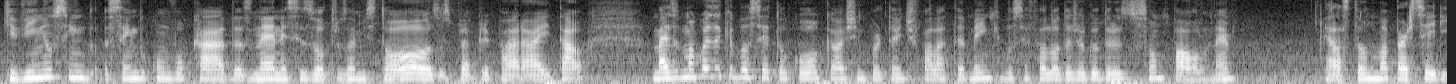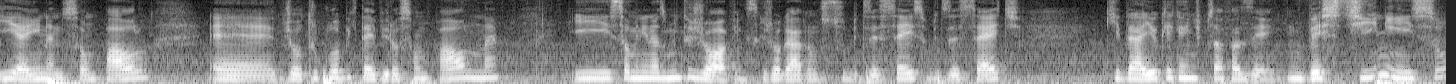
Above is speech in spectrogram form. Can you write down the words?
que vinham sendo, sendo convocadas, né, nesses outros amistosos para preparar e tal. Mas uma coisa que você tocou, que eu acho importante falar também, que você falou das jogadoras do São Paulo, né? Elas estão numa parceria aí, né, no São Paulo, é, de outro clube, que daí virou São Paulo, né? E são meninas muito jovens, que jogavam sub-16, sub-17. Que daí o que, que a gente precisa fazer? Investir nisso.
